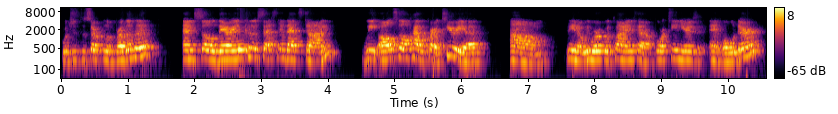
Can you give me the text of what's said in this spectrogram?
which is the Circle of Brotherhood. And so there is an assessment that's done. We also have a criteria. Um, you know, we work with clients that are fourteen years and older.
